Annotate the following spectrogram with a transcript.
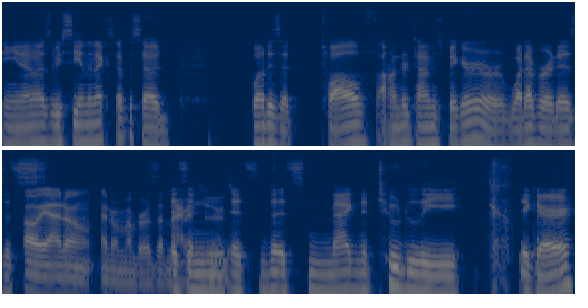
you know as we see in the next episode what is it 12 100 times bigger or whatever it is it's oh yeah, I don't I don't remember the it's in magnitude. it's it's magnitudely bigger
